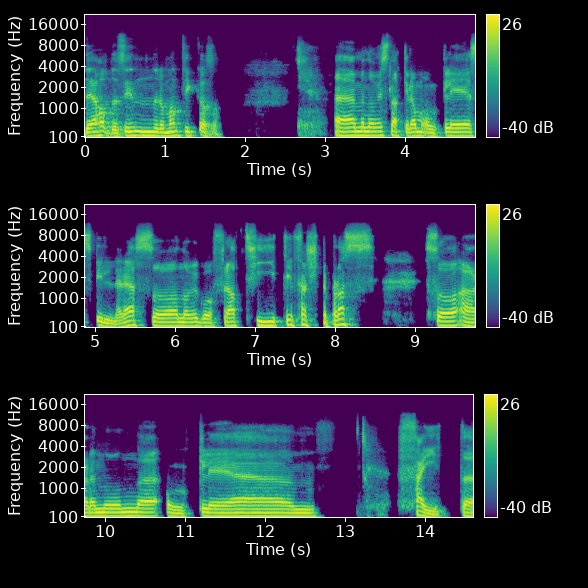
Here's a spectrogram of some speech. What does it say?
det hadde sin romantikk, altså. Eh, men når vi snakker om ordentlige spillere, så når vi går fra ti til førsteplass, så er det noen eh, ordentlige eh, feite,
